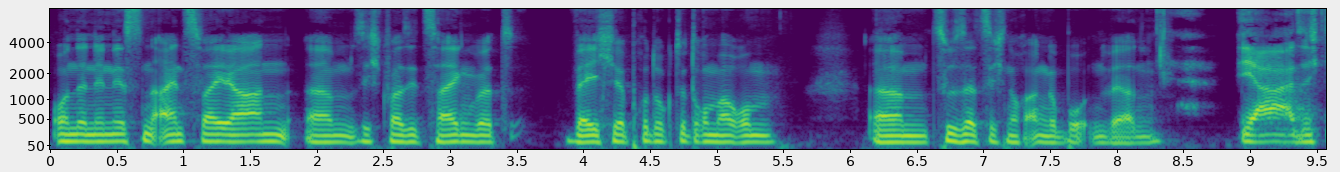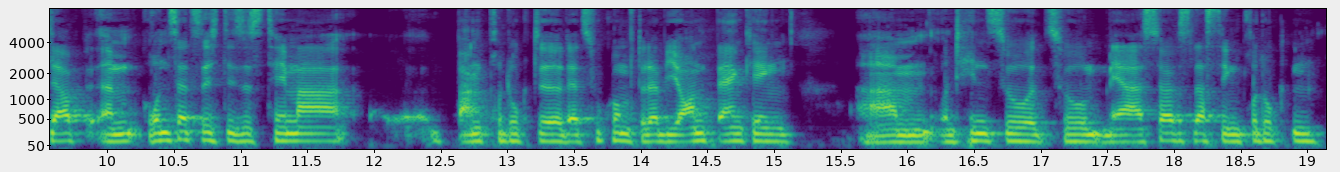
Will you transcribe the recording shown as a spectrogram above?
und in den nächsten ein, zwei Jahren ähm, sich quasi zeigen wird, welche Produkte drumherum ähm, zusätzlich noch angeboten werden? Ja, also ich glaube ähm, grundsätzlich dieses Thema äh, Bankprodukte der Zukunft oder Beyond Banking ähm, und hin zu, zu mehr servicelastigen Produkten.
